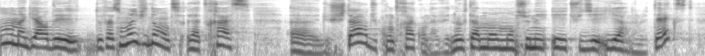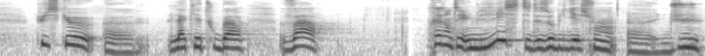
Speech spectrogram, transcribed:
on a gardé de façon évidente la trace euh, du shtar, du contrat qu'on avait notamment mentionné et étudié hier dans le texte, puisque euh, la Ketouba va présenter une liste des obligations euh, du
